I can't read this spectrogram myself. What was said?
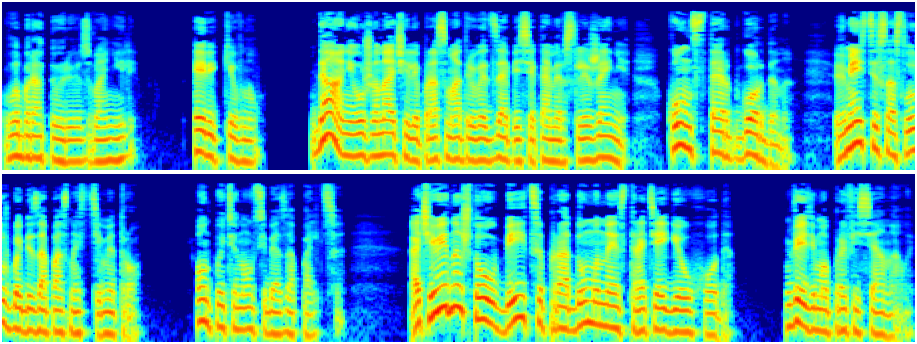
В лабораторию звонили. Эрик кивнул. Да, они уже начали просматривать записи камер слежения Кунстерт Гордона вместе со службой безопасности метро. Он потянул себя за пальцы. Очевидно, что убийцы — продуманная стратегия ухода. Видимо, профессионалы.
